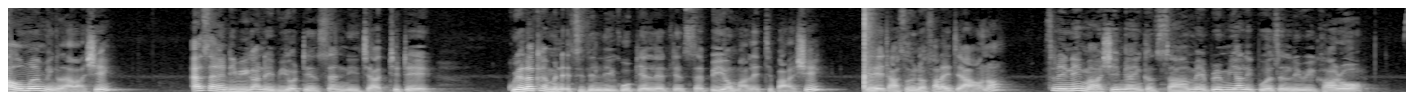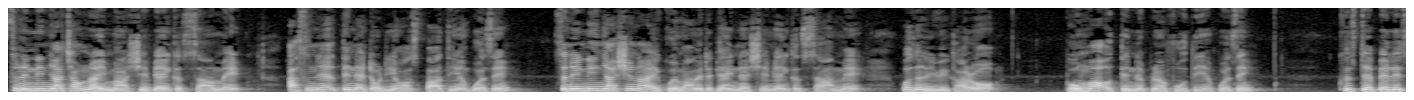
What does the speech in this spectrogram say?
အားလုံးပဲမင်္ဂလာပါရှင် SNDB ကနေပြီးတော့တင်ဆက်နေကြဖြစ်တဲ့ဂွေးလက်ခံမတဲ့အစီအစဉ်လေးကိုပြန်လည်တင်ဆက်ပေးရမှာလည်းဖြစ်ပါရှင်ကဲဒါဆိုရင်တော့ဆက်လိုက်ကြအောင်နော်စနေနေ့မှာရှင်ပြိုင်ကစားမဲ့ပရီးမီးယားလိပွဲစဉ်လေးတွေကတော့စနေနေ့ည6နာရီမှာရှင်ပြိုင်ကစားမဲ့အာဆင်နယ်အသင်းနဲ့တော်တီယန်ဟော့စပါတင်ပွဲစဉ်စနေနေ့ည7နာရီခွဲမှာပဲတပြိုင်နက်ရှင်ပြိုင်ကစားမဲ့ပွဲစဉ်လေးတွေကတော့ဘုံမောက်အသင်းနဲ့ဘရန်ဖို့အသင်းရဲ့ပွဲစဉ်ခရစ္စတယ်ပဲလစ်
